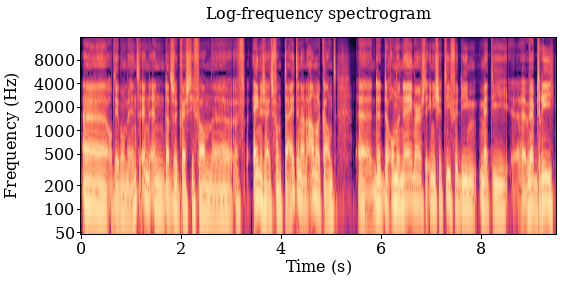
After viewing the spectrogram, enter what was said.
uh, op dit moment. En, en dat is een kwestie van uh, enerzijds van tijd. En aan de andere kant uh, de, de ondernemers, de initiatieven die met die Web3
